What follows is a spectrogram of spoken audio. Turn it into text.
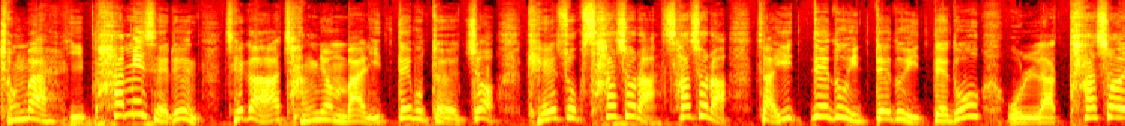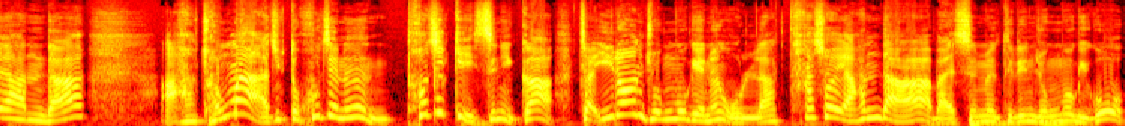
정말 이 파미셀 은 제가 작년 말 이때부터였죠. 계속 사셔라 사셔라. 자 이때도 이때도 이때도 올라타셔야 한다. 아 정말 아직도 호재는 터질 게 있으니까 자 이런 종목에는 올라타셔야 한다 말씀을 드린 종목이고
